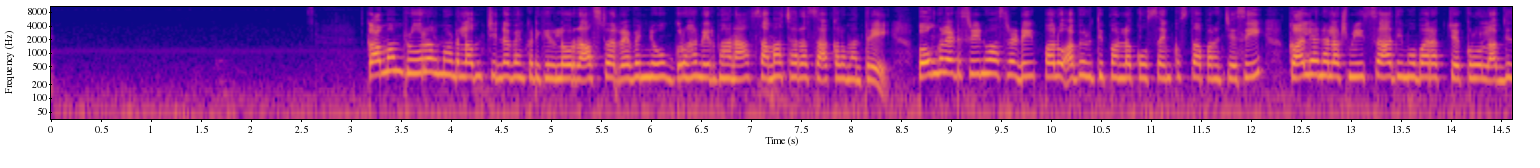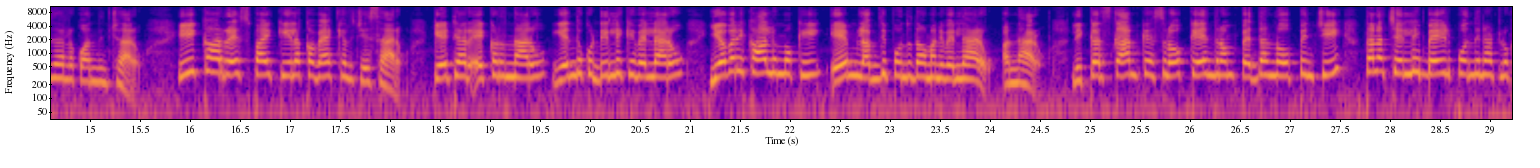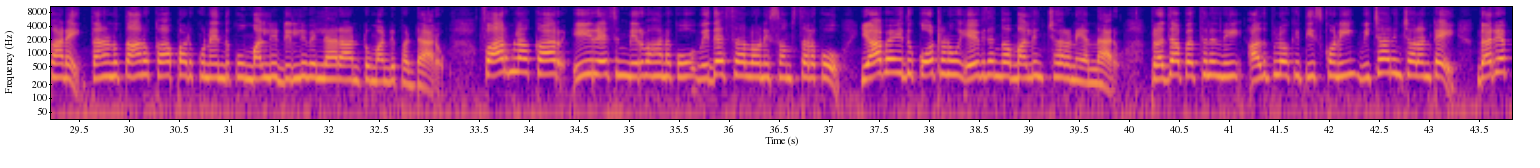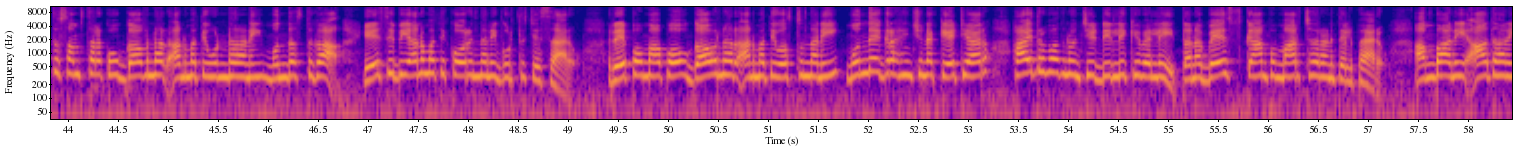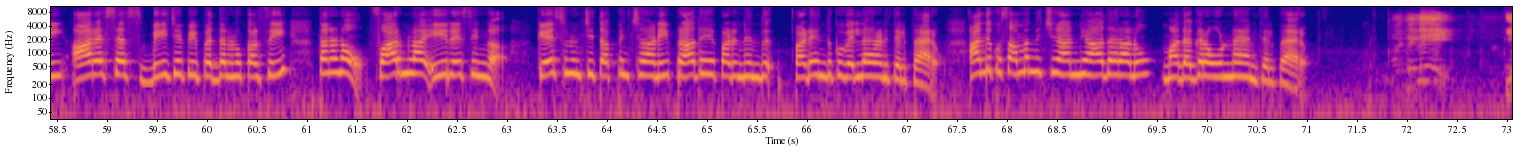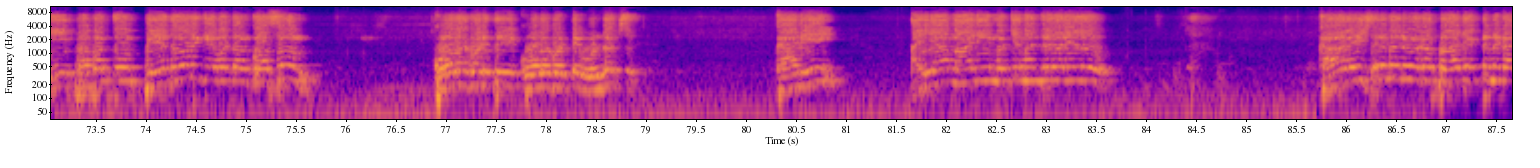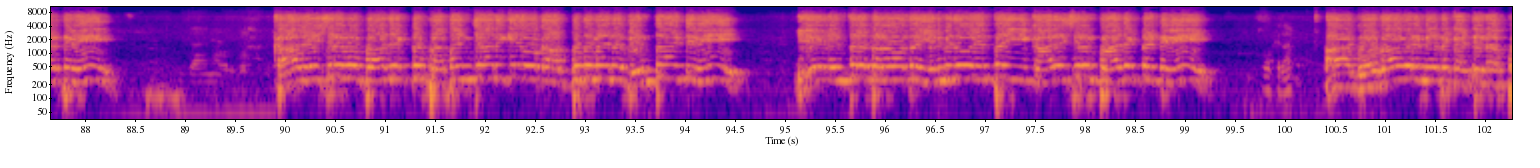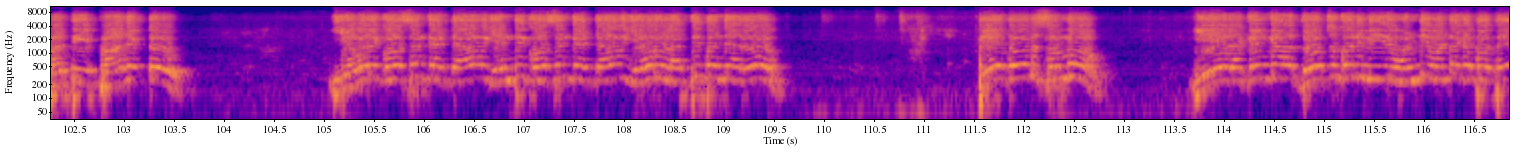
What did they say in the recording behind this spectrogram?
ఖమ్మం రూరల్ మండలం చిన్న వెంకటగిరిలో రాష్ట్ర రెవెన్యూ గృహ నిర్మాణ సమాచార శాఖల మంత్రి పొంగులేటి శ్రీనివాసరెడ్డి పలు అభివృద్ధి పనులకు శంకుస్థాపన చేసి కళ్యాణలక్ష్మి సాది ముబారక్ చెక్కులు లబ్ధిదారులకు అందించారు. ఈ కార్ రేస్ పై కీలక వ్యాఖ్యలు చేశారు. కేటీఆర్ ఎక్కడున్నారు? ఎందుకు ఢిల్లీకి వెళ్ళారు? ఎవరి కాళ్ళు మొక్కి ఏం లబ్ధి పొందుదామని వెళ్ళారు? అన్నారు. లిక్కర్ స్కామ్ కేసులో కేంద్రం పెద్దలను ఒప్పించి తన చెల్లి బెయిల్ పొందినట్లుగానే తనను తాను కాపాడుకునేందుకు మళ్ళీ ఢిల్లీ వెళ్ళారా అంటూ మండిపడ్డారు. ఫార్ములా కార్ ఈ రేసింగ్ నిర్వహణకు విదేశాల్లోని సంస్థలకు యాభై ఐదు కోట్లను ఏ విధంగా మళ్ళించారని అన్నారు. ప్రజాప్రతినిధిని అదుపులోకి తీసుకొని విచారించాలంటే దర్యాప్తు సంస్థలకు గవర్నర్ అనుమతి ఉండాలని ముందస్తుగా ఏసీబీ అనుమతి కోరిందని గుర్తు చేశారు. రేపో మాపో గవర్నర్ అనుమతి వస్తుందని ముందే గ్రహించిన కేటీఆర్ హైదరాబాద్ నుంచి ఢిల్లీకి వెళ్ళి తన బేస్ క్యాంప్ మార్చారని తెలిపారు. అంబానీ ఆదాని ఆర్ఎస్ఎస్ బీజేపీ పెద్దలను కలిసి తనను ఫార్ములా ఈ రేసింగ్ కేసు నుంచి తప్పించాలని ప్రాధేయపడినందు పడేందుకు వెళ్ళారని తెలిపారు. అందుకు సంబంధించిన అన్ని ఆధారాలు మా దగ్గర ఉన్నాయని తెలిపారు. ఈ ప్రభుత్వం పేదోడికి ఇవ్వటం కోసం కూలగొడితే కూలగొట్టి ఉండొచ్చు. కానీ అయ్యా మాజీ ముఖ్యమంత్రి వర్యులు కాళేశ్వరం అని ఒక ప్రాజెక్టును కడితే కాళేశ్వరం ప్రాజెక్టు ప్రపంచానికే ఒక అద్భుతమైన వింత అంటివి. ఏడింతల తర్వాత ఎనిమిదో వింత ఈ కాళేశ్వరం ప్రాజెక్ట్ అంటివి ఆ గోదావరి మీద కట్టిన ప్రతి ప్రాజెక్టు ఎవరి కోసం కట్టావు ఎందు కోసం కట్టావు ఎవరు లబ్ధి పొందారు పేదోడు సొమ్ము ఏ రకంగా దోచుకొని మీరు ఉండి ఉండకపోతే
